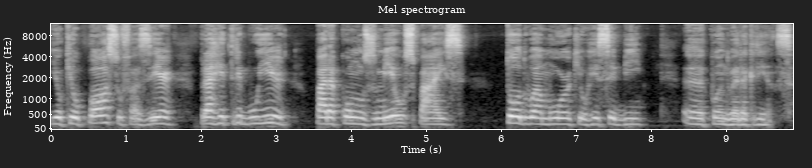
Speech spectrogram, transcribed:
e o que eu posso fazer para retribuir para com os meus pais todo o amor que eu recebi uh, quando era criança.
